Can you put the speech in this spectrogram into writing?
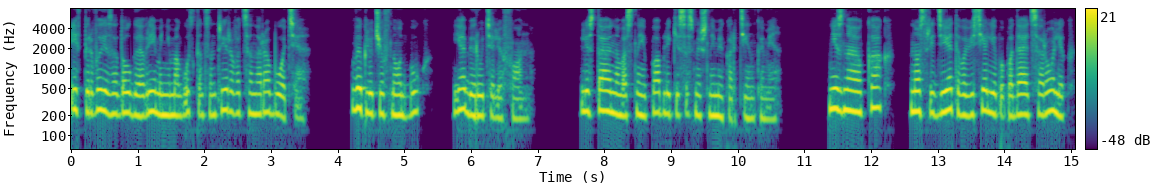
и впервые за долгое время не могу сконцентрироваться на работе. Выключив ноутбук, я беру телефон. Листаю новостные паблики со смешными картинками. Не знаю как, но среди этого веселья попадается ролик,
